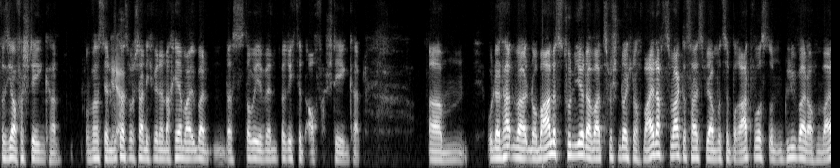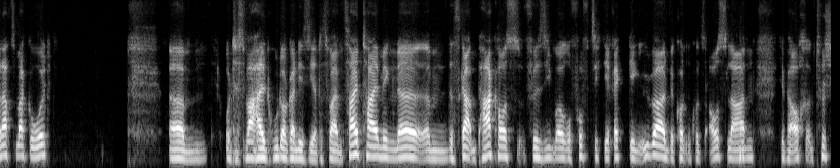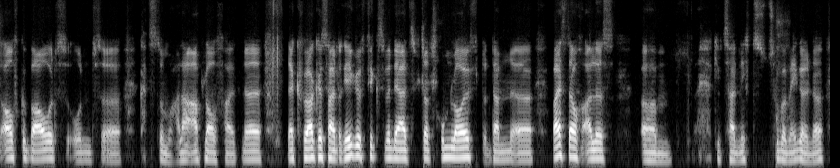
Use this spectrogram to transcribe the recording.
Was ich auch verstehen kann. Und was der Ja. Lukas wahrscheinlich, wenn er nachher mal über das Story-Event berichtet, auch verstehen kann. Ähm, und dann hatten wir ein normales Turnier, da war zwischendurch noch Weihnachtsmarkt. Das heißt, wir haben uns eine Bratwurst und einen Glühwein auf dem Weihnachtsmarkt geholt. Ähm, und das war halt gut organisiert. Das war im Zeittiming, ne? Ähm, das gab ein Parkhaus für 7,50 Euro direkt gegenüber. Wir konnten kurz ausladen. Ich habe ja auch einen Tisch aufgebaut und äh, ganz normaler Ablauf halt, ne? Der Quirk ist halt regelfix, wenn der als Judge rumläuft, dann äh, weiß der auch alles. Ähm, Gibt es halt nichts zu bemängeln, ne?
